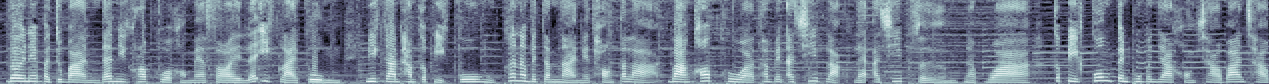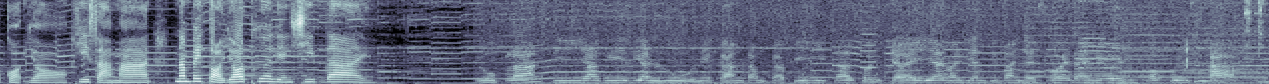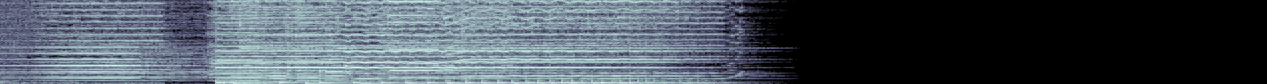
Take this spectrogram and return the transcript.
โดยในปัจจุบันได้มีครอบครัวของแม่ซอย และอีกหลายกลุ่ม มีการทำกะปิกุ้ง เพื่อนำไปจำหน่ายในท้องตลาด บางครอบครัวทำเป็นอาชีพหลักและอาชีพเสริม นับว่ากะปิกุ้งเป็นภูมิปัญญาของชาวบ้านชาวเกาะยอ ที่สามารถนำไปต่อยอดเพื่อเลี้ยงชีพได้ ลูกหลานที่อยากเรียนรู้ในการทำกะปิถ้าสนใจมาเรียนที่บ้านใหญ่ซอยได้เลยขอบคุณค่ะ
